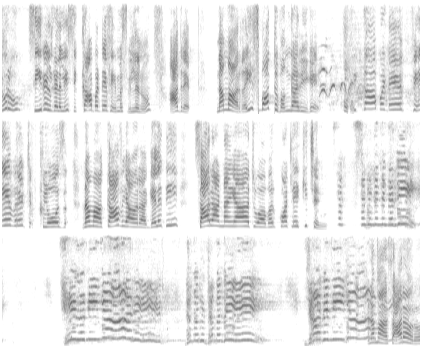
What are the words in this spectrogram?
ಇವರು ಸೀರಿಯಲ್ಗಳಲ್ಲಿ ಸಿಕ್ಕಾಪಟ್ಟೆ ಫೇಮಸ್ ವಿಲ್ಲನು ಆದ್ರೆ ನಮ್ಮ ರೈಸ್ ಬಾತ್ ಬಂಗಾರಿಗೆ ಸಿಕ್ಕಾಪಟ್ಟೆ ಫೇವ್ರೆಟ್ ಕ್ಲೋಸ್ ನಮ್ಮ ಕಾವ್ಯ ಅವರ ಗೆಳತಿ Sara Annaiah to our Kwatle kitchen ನಮ್ಮ ಸಾರ ಅವರು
